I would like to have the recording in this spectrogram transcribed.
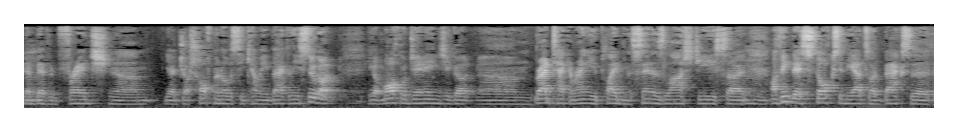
you know, Mm. Bevan French, um, you know, Josh Hoffman obviously coming back, and you still got you got Michael Jennings, you got um, Brad Takairangi who played in the centres last year. So I think their stocks in the outside backs are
